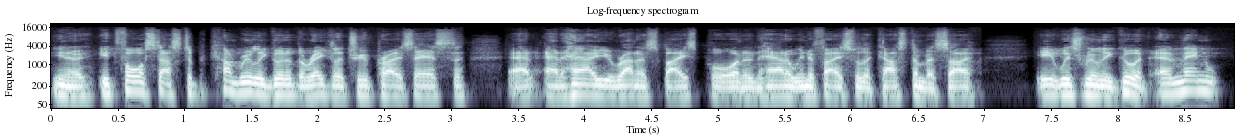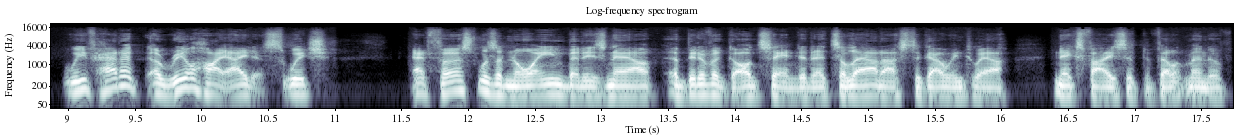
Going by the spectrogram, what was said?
you know, it forced us to become really good at the regulatory process at, how you run a spaceport and how to interface with a customer. So it was really good. And then we've had a, a real hiatus, which at first was annoying, but is now a bit of a godsend. And it's allowed us to go into our next phase of development of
